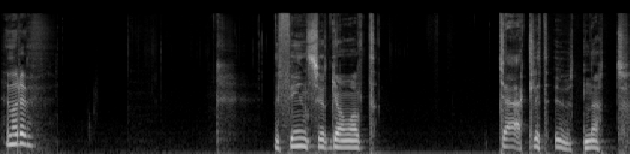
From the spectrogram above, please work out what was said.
Hur mår du? Det finns ju ett gammalt jäkligt utnött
